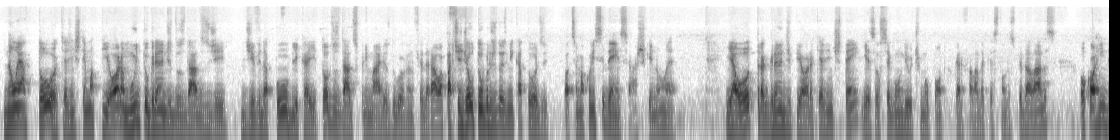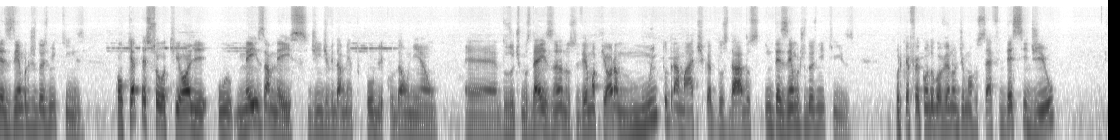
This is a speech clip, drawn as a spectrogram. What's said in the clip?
Não é à toa que a gente tem uma piora muito grande dos dados de dívida pública e todos os dados primários do governo federal a partir de outubro de 2014. Pode ser uma coincidência, acho que não é. E a outra grande piora que a gente tem, e esse é o segundo e último ponto que eu quero falar da questão das pedaladas, ocorre em dezembro de 2015. Qualquer pessoa que olhe o mês a mês de endividamento público da União é, dos últimos 10 anos vê uma piora muito dramática dos dados em dezembro de 2015. Porque foi quando o governo Dilma Rousseff decidiu,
